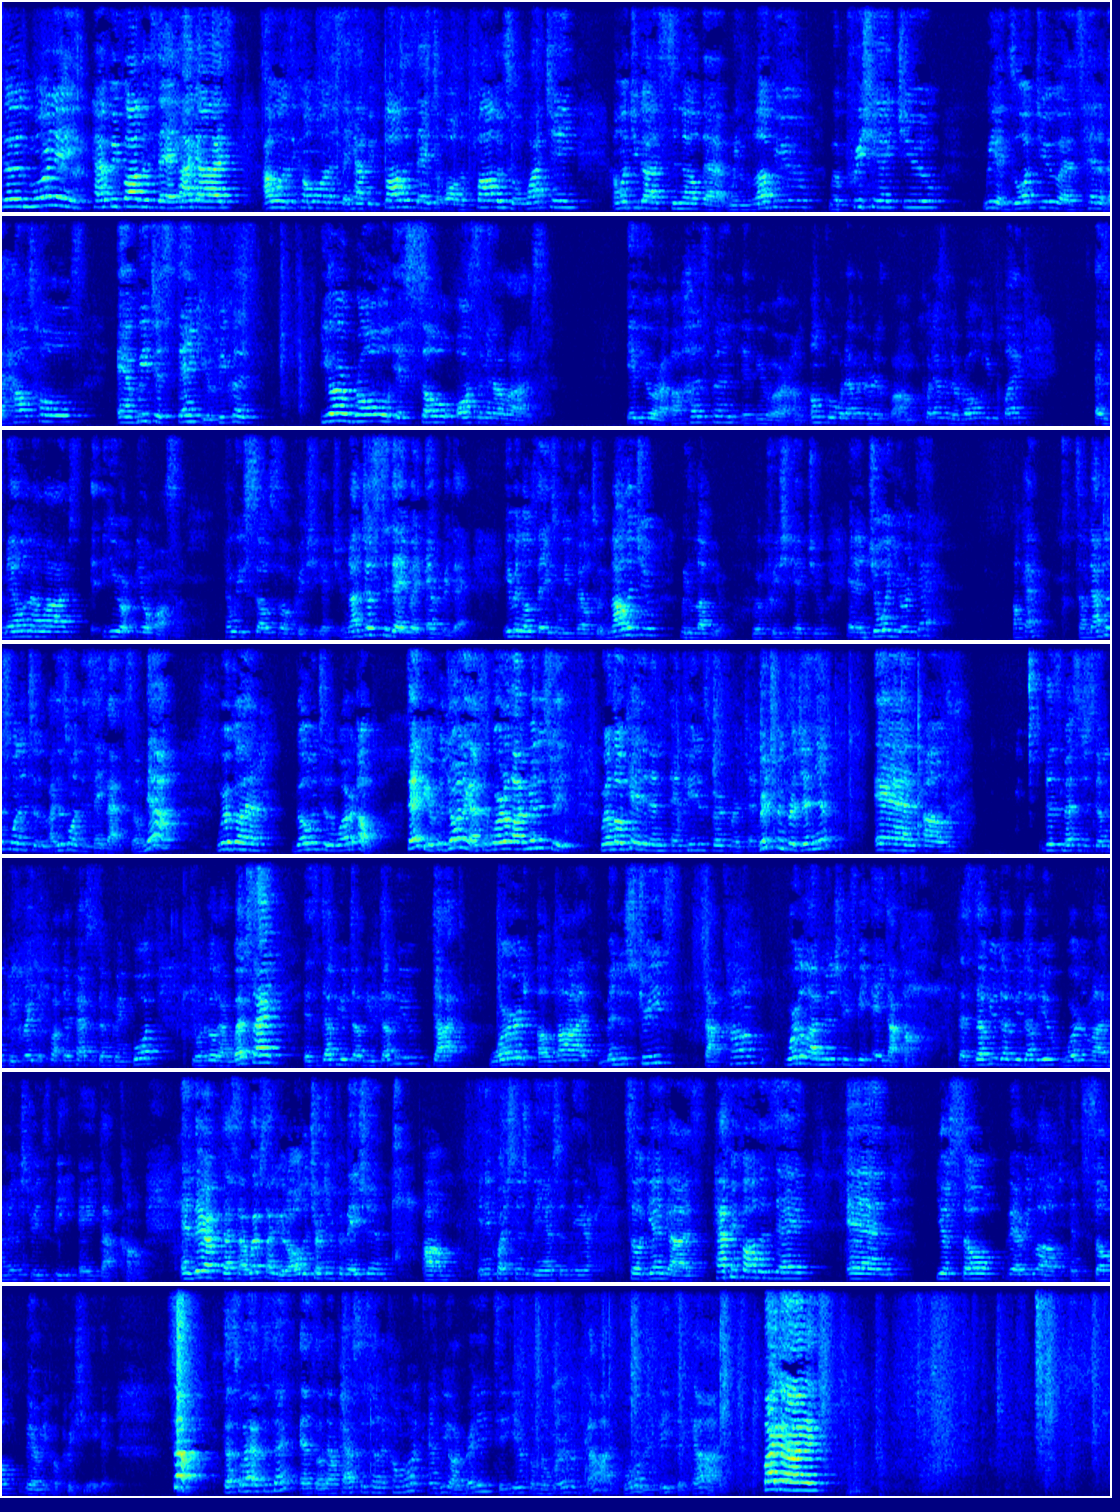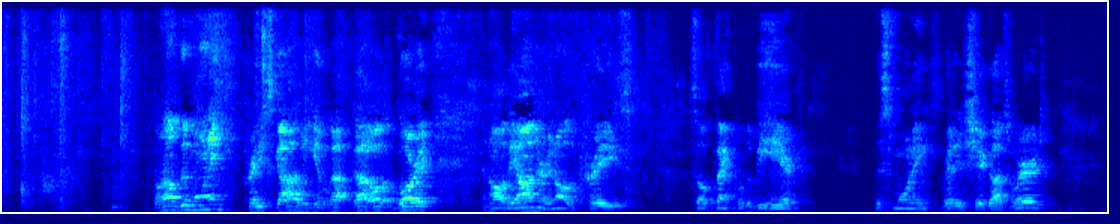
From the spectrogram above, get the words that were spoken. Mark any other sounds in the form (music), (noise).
Good morning. Happy Father's Day. Hi, guys. I wanted to come on and say Happy Father's Day to all the fathers who are watching. I want you guys to know that we love you, we appreciate you, we exhort you as head of the households, and we just thank you because your role is so awesome in our lives. If you are a husband, if you are an uncle, whatever the um, whatever the role you play as male in our lives, you're you're awesome, and we so so appreciate you. Not just today, but every day. Even those days when we fail to acknowledge you, we love you, we appreciate you, and enjoy your day. Okay. So now, I just wanted to I just wanted to say that. So now we're gonna go into the word. Oh, thank you for joining us at Word Alive Ministries. We're located in, in Petersburg, Richmond, Virginia, and um, this message is going to be great that, that is going to bring forth. If you want to go to our website, it's www.wordaliveministries.com, wordaliveministriesva.com. That's www.wordaliveministriesva.com. And there, that's our website. You get all the church information. Um, any questions will be answered there. So again, guys, happy Father's Day, and you're so very loved and so very appreciated. So that's what I have to say. And so now Pastor's going to come on, and we are ready to hear from the Word of God. Glory be to God. Bye, guys. Well, good morning. Praise God. We give God, God all the glory and all the honor and all the praise. So thankful to be here this morning, ready to share God's word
